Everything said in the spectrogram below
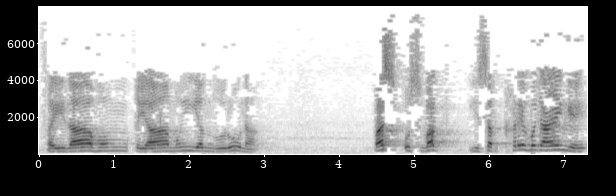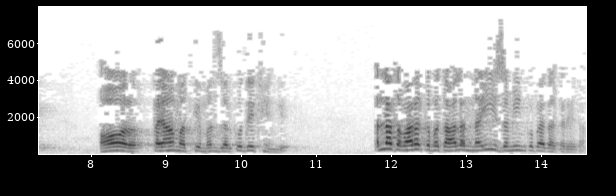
فیدا ہم قیام بس اس وقت یہ سب کھڑے ہو جائیں گے اور قیامت کے منظر کو دیکھیں گے۔ اللہ تبارک کا بطالہ نئی زمین کو پیدا کرے گا۔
